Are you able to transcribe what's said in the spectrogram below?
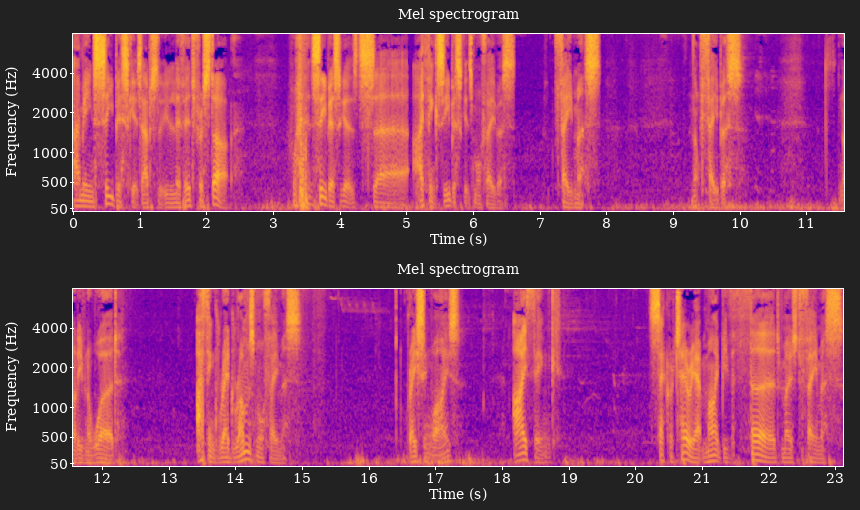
I mean, Seabiscuit's absolutely livid for a start. Seabiscuit's, uh, I think Seabiscuit's more famous. Famous. Not famous. Not even a word. I think Red Rum's more famous. Racing wise. I think Secretariat might be the third most famous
